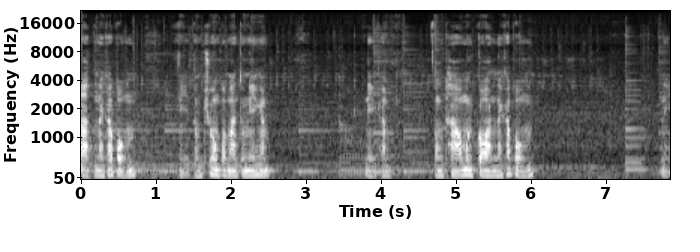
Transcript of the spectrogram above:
ตัดนะครับ ผมนี่ตรงช่วงประมาณตรงนี้ครับนี่ครับ ตรงเท้ามังกรนะครับผมนี่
